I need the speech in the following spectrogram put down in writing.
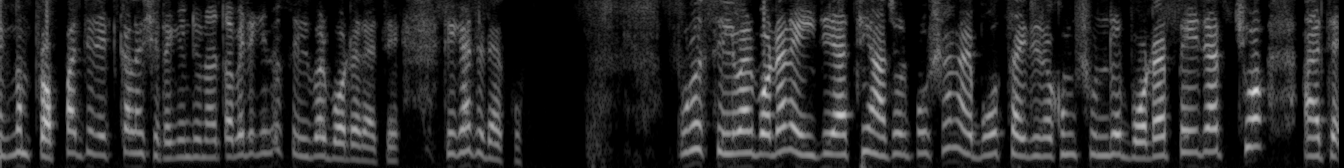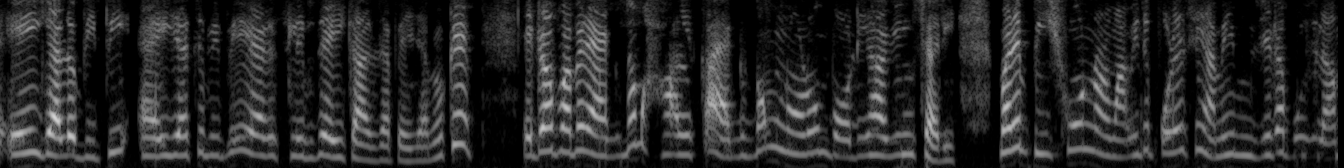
একদম প্রপার যে রেড কালার সেটা কিন্তু নয়, তবে এটা কিন্তু সিলভার বর্ডার আছে, ঠিক আছে? দেখো। পুরো সিলভার বর্ডার এই যে আছে আঁচল পোর্শন আর বোথ সাইড এরকম সুন্দর বর্ডার পেয়ে যাচ্ছ। আচ্ছা এই গেল বিপি এই যাচ্ছে বিপি আর স্লিভসে এই কাজটা পেয়ে যাবে ওকে এটাও পাবেন একদম হালকা, একদম নরম বডি হাগিং শাড়ি। মানে ভীষণ নরম, আমি তো পরেছি, আমি যেটা বুঝলাম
